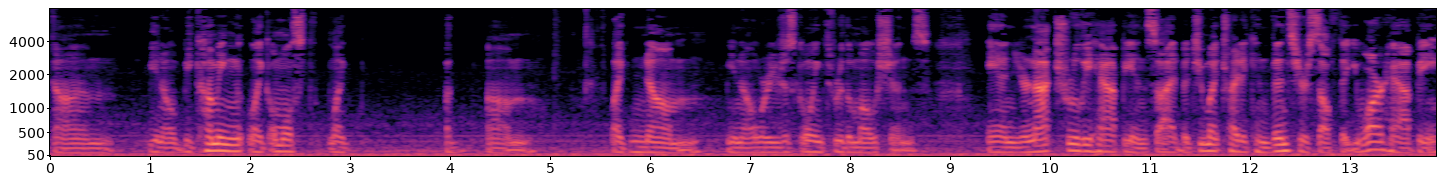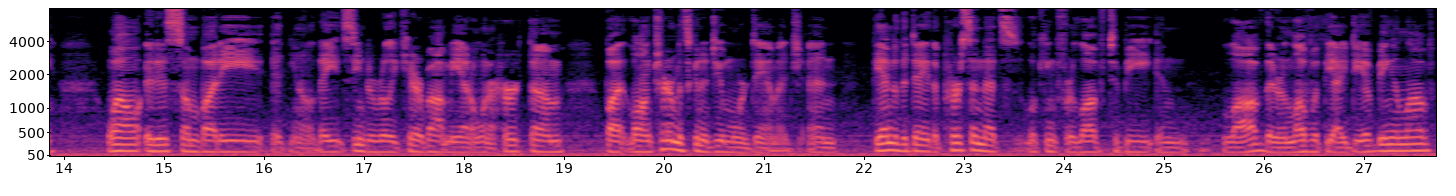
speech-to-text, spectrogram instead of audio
um, you know, becoming like almost like a, um, like numb, you know, where you're just going through the motions and you're not truly happy inside, but you might try to convince yourself that you are happy. Well, it is somebody, it, you know, they seem to really care about me. I don't want to hurt them, but long term, it's going to do more damage. And the end of the day, the person that's looking for love to be in love, they're in love with the idea of being in love,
